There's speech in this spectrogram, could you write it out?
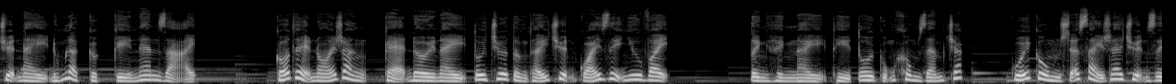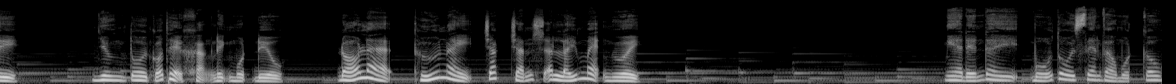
Chuyện này đúng là cực kỳ nan giải. Có thể nói rằng kẻ đời này tôi chưa từng thấy chuyện quái dị như vậy. Tình hình này thì tôi cũng không dám chắc cuối cùng sẽ xảy ra chuyện gì. Nhưng tôi có thể khẳng định một điều, đó là thứ này chắc chắn sẽ lấy mẹ người. Nghe đến đây, bố tôi xen vào một câu.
